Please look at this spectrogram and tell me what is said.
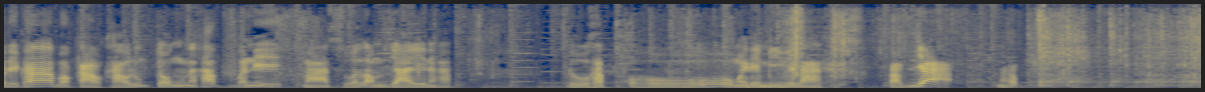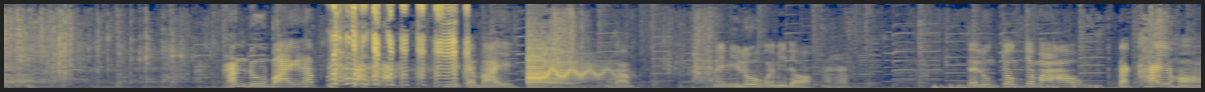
วัสดีครับบอกกล่าวข่าวลุงจงนะครับ วันนี้มาสวนลำไยนะครับ ดูครับ โอ้โหไม่ได้มีเวลาตัดหญ้านะครับ คันดูใบครับ มีแต่ใบนะครับ ไม่มีลูกไม่มีดอกนะครับ แต่ลุงจงจะมาเอาตะไคร้หอม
